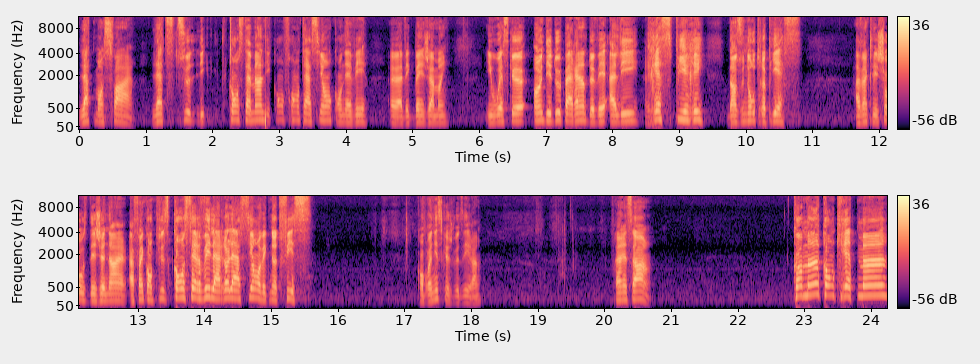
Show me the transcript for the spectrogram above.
l'atmosphère, l'attitude, constamment les confrontations qu'on avait euh, avec Benjamin. Et où est-ce qu'un des deux parents devait aller respirer dans une autre pièce avant que les choses dégénèrent, afin qu'on puisse conserver la relation avec notre fils. Comprenez ce que je veux dire, hein? Frères et sœurs, comment concrètement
